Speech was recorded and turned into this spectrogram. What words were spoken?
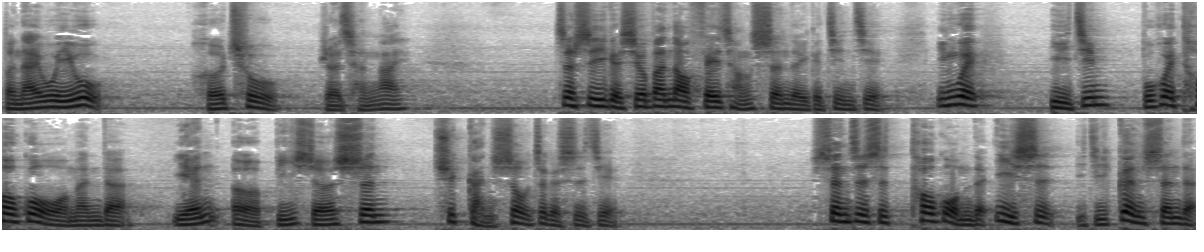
本来无一物，何处惹尘埃？这是一个修办道非常深的一个境界，因为已经不会透过我们的眼、耳、鼻、舌、身去感受这个世界，甚至是透过我们的意识以及更深的。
